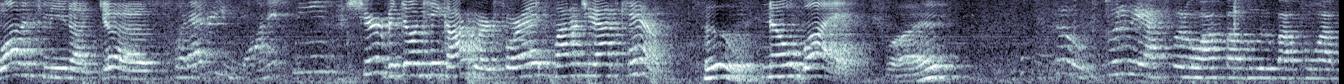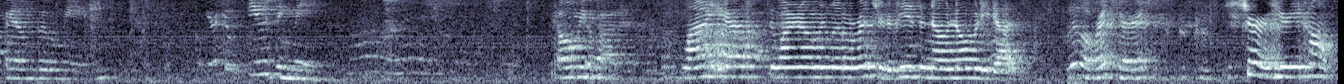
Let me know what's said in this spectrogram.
want it to mean, I guess. Whatever you want it to mean? Sure, but don't take our word for it. Why don't you ask him? Who? No, what? What? Who? Who do we ask what a wap babaloo bapa wap bamboo means? You're confusing me. Tell me about it. Why don't you ask the one and only Little Richard? If he's a no, nobody does. Little Richard. Sure, here he comes.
